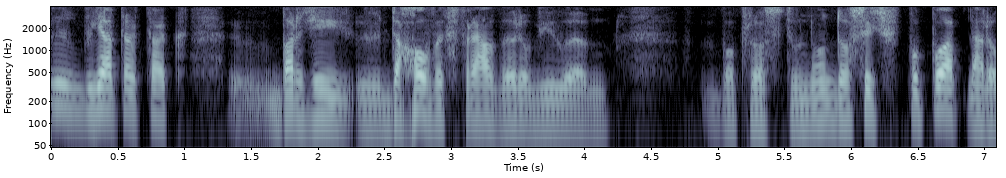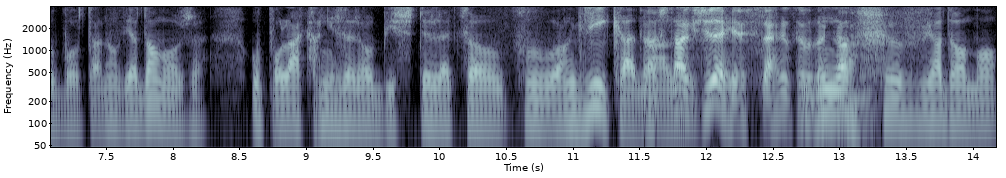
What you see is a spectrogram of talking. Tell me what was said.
y, ja tak, tak bardziej dachowe sprawy robiłem. Po prostu, no dosyć popłatna robota. No wiadomo, że u Polaka nie zarobisz tyle, co u Anglika. to No, aż ale- tak źle jest, tak? Z rodakami. no wiadomo.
